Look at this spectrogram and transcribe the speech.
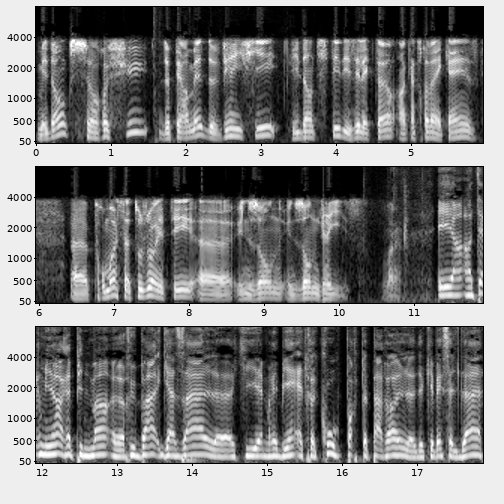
Mais donc, ce refus de permettre de vérifier l'identité des électeurs en 95, euh, pour moi, ça a toujours été euh, une zone, une zone grise. Voilà. Et en, terminant rapidement, euh, Ruba Gazal, euh, qui aimerait bien être co-porte-parole de Québec solidaire.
